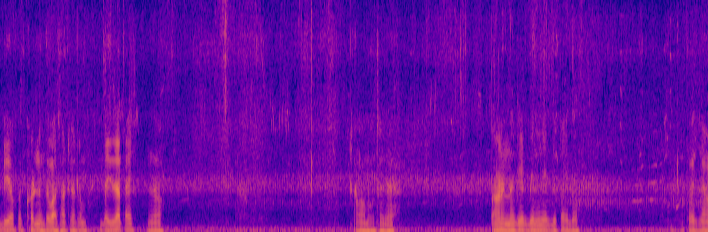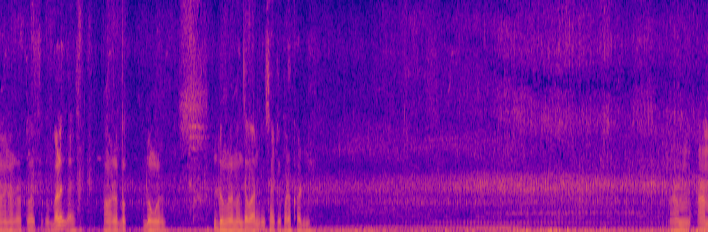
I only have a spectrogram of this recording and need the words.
બે વખત ખડની દવા છાંટે, એટલે દાજી જતા. આમાં બહુ થઈ જાય. પાણીને એક દિન એક દી પાઈ દો. તો એનો તો બળી જાય છે. લગભગ ડુંગળી ડુંગળીમાં દવા નહીં પડખડની. પડે ખડની આમ આમ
